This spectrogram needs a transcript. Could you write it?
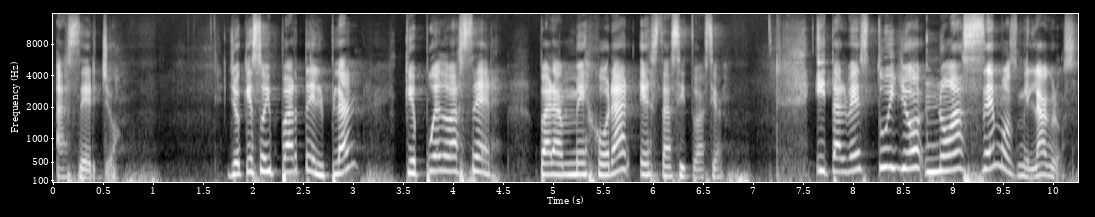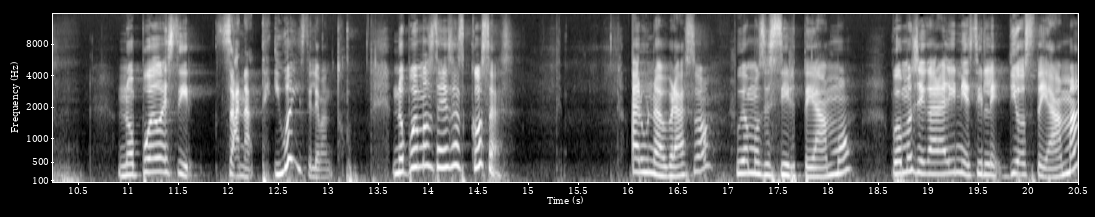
hacer yo? Yo que soy parte del plan, ¿qué puedo hacer para mejorar esta situación? Y tal vez tú y yo no hacemos milagros. No puedo decir, sánate. Y güey, se levantó. No podemos hacer esas cosas. Dar un abrazo, podemos decir, te amo, Podemos llegar a alguien y decirle, Dios te ama.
